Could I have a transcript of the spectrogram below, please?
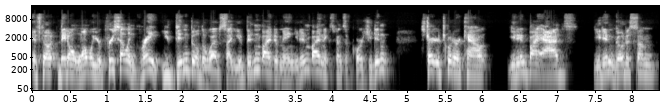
if not, they don't want what you're pre-selling, great. You didn't build a website, you didn't buy a domain, you didn't buy an expensive course, you didn't start your Twitter account, you didn't buy ads, you didn't go to some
